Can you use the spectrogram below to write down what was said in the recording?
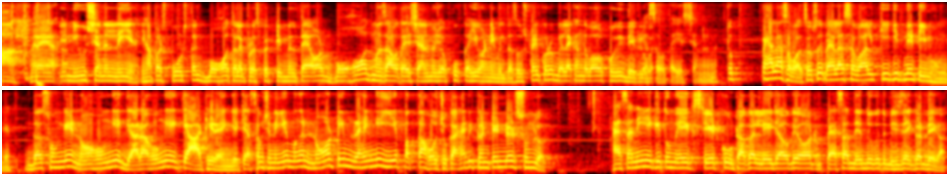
हाँ मेरा ये न्यूज़ चैनल नहीं है। यहाँ पर स्पोर्ट्स का बहुत अलग पर्सपेक्टिव मिलता है और बहुत मज़ा होता है इस चैनल में जो आपको कहीं और नहीं मिलता। सब्सक्राइब करो बेल आइकन दबाओ और खुद ही देख लो ऐसा होता है इस चैनल में? तो पहला सवाल सबसे पहला सवाल कि कितने टीम होंगे? दस होंगे नौ होंगे ग्यारह होंगे क्या आठ ही रहेंगे? क्या सब कुछ नहीं है मगर नौ टीम रहेंगे ये पक्का हो चुका है। अभी कंटेंडर सुन लो। ऐसा नहीं है कि तुम एक स्टेट को उठाकर ले जाओगे और पैसा दे दोगे तो बीसीसीआई कर देगा।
